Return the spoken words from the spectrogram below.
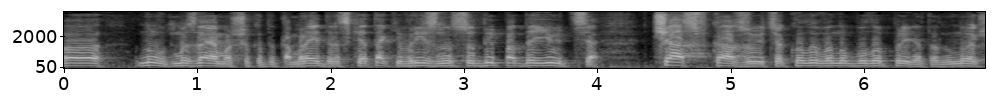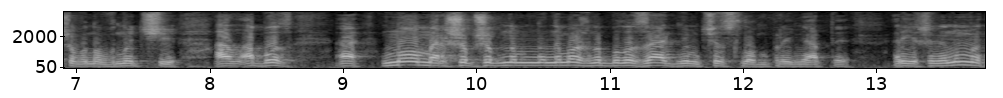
е, ну, ми знаємо, що коли там рейдерські атаки в різні суди подаються. Час вказується, коли воно було прийнято, ну якщо воно вночі, а, або е, номер, щоб, щоб не можна було заднім числом прийняти рішення. Ну, ми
